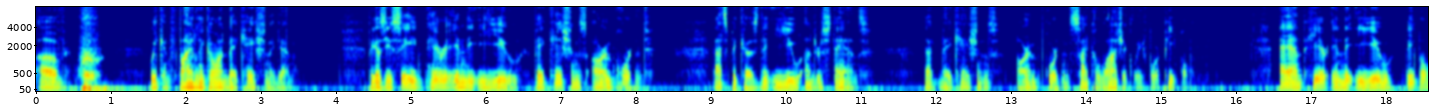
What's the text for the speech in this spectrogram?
of, whew, we can finally go on vacation again. Because you see, here in the EU, vacations are important. That's because the EU understands that vacations are important psychologically for people. And here in the EU, people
